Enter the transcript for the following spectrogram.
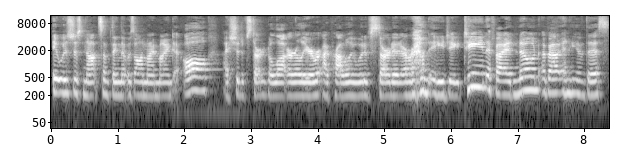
it was just not something that was on my mind at all. I should have started a lot earlier. I probably would have started around age 18 if I had known about any of this.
